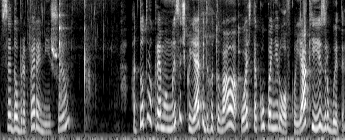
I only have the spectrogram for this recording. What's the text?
Все добре перемішую. А тут в окрему мисочку я підготувала ось таку паніровку. Як її зробити?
